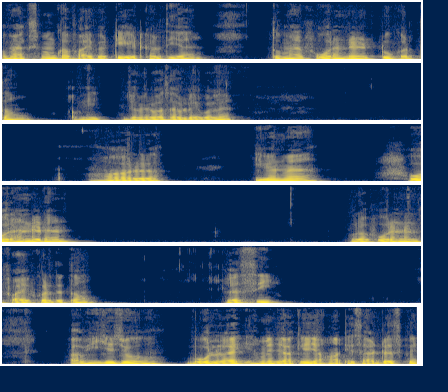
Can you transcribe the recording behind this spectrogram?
और मैक्सिमम का फाइव एट्टी एट कर दिया है। तो मैं फोर हंड्रेड एंड टू करता हूँ अभी, जो मेरे पास अवेलेबल है। और इवन मैं फोर हंड्रेड एंड पूरा फोर हंड्रेड फाइव कर देता हूँ। लेट्स सी अभी ये जो बोल रहा है कि हमें जाके यहाँ इस एड्रेस पे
